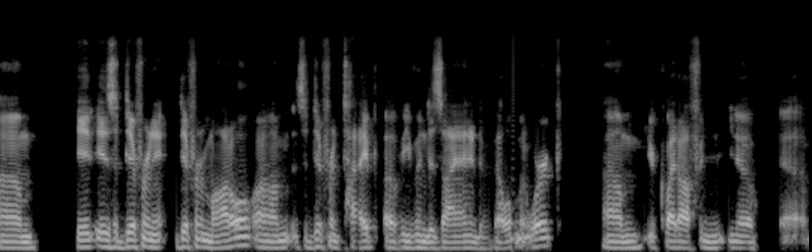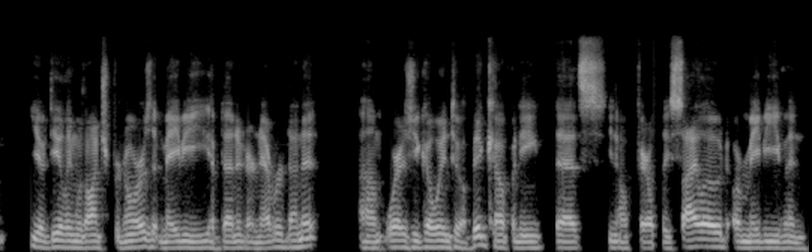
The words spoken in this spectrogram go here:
Um, it is a different different model. Um, it's a different type of even design and development work. Um, you're quite often, you know, uh, you know, dealing with entrepreneurs that maybe have done it or never done it. Um, whereas you go into a big company that's, you know, fairly siloed, or maybe even,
